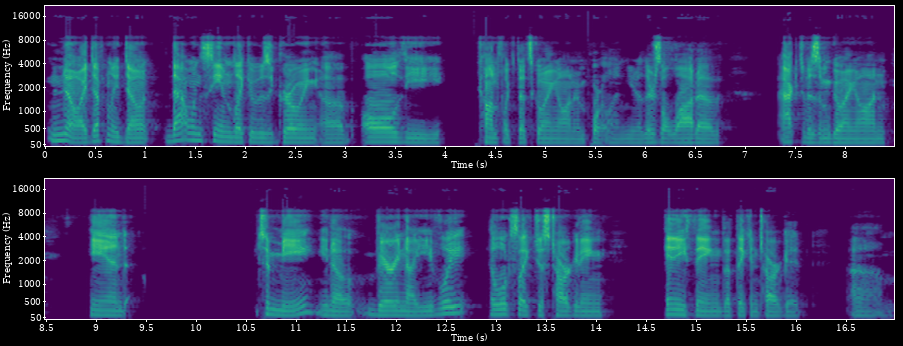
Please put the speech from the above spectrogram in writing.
no, I definitely don't. That one seemed like it was growing of all the conflict that's going on in Portland. You know, there's a lot of activism going on, and to me, you know, very naively, it looks like just targeting anything that they can target. Um,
